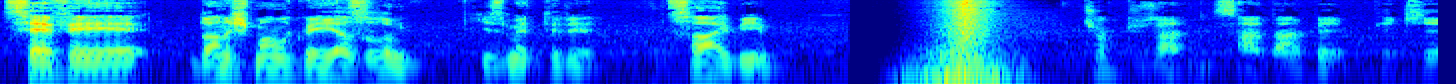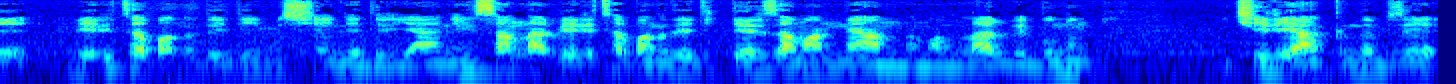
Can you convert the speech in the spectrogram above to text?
SF'ye danışmanlık ve yazılım hizmetleri sahibiyim. Çok güzel. Serdar Bey peki veri tabanı dediğimiz şey nedir? Yani insanlar veri tabanı dedikleri zaman ne anlamalılar ve bunun içeriği hakkında bize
